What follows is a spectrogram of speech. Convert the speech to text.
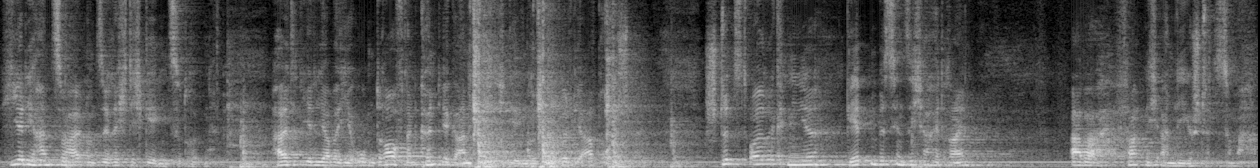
hier die Hand zu halten und sie richtig gegenzudrücken. Haltet ihr die aber hier oben drauf, dann könnt ihr gar nicht richtig gegendrücken, dann würdet ihr abrutschen. Stützt eure Knie, gebt ein bisschen Sicherheit rein, aber fangt nicht an, Liegestütz zu machen.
